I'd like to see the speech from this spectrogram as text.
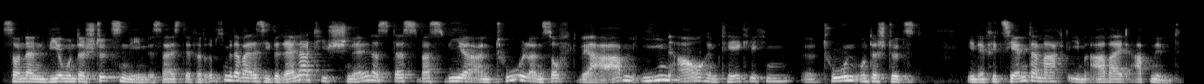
sondern wir unterstützen ihn. Das heißt, der Vertriebsmitarbeiter sieht relativ schnell, dass das, was wir an Tool, an Software haben, ihn auch im täglichen äh, Tun unterstützt, ihn effizienter macht, ihm Arbeit abnimmt.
